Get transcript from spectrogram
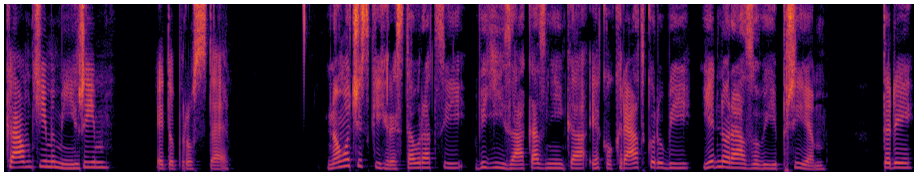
Kam tím mířím? Je to prosté. Mnoho českých restaurací vidí zákazníka jako krátkodobý jednorázový příjem – Tedy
